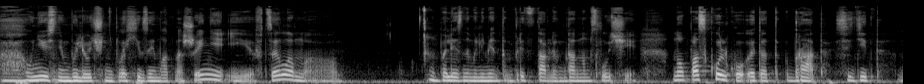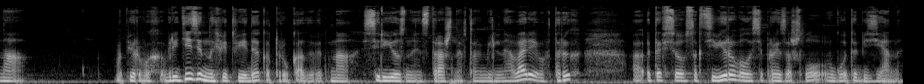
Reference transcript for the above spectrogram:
А, у нее с ним были очень неплохие взаимоотношения, и в целом полезным элементом представлен в данном случае. Но поскольку этот брат сидит на во-первых, вреде земных ветвей, да, который указывает на серьезные страшные автомобильные аварии. Во-вторых, э, это все сактивировалось и произошло в год обезьяны.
